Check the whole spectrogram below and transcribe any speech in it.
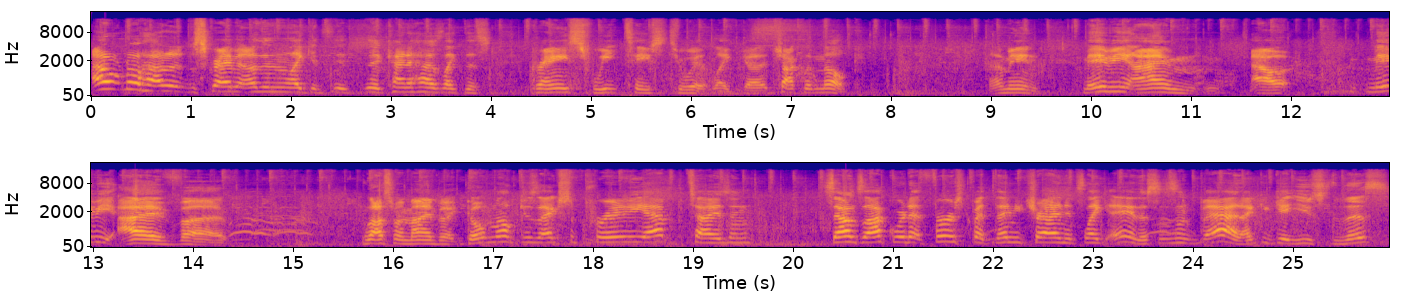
I don't know how to describe it other than like it's, it it kind of has like this grainy sweet taste to it, like uh, chocolate milk. I mean, maybe I'm out. Maybe I've uh, lost my mind, but goat milk is actually pretty appetizing. Sounds awkward at first, but then you try and it's like, hey, this isn't bad. I could get used to this.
